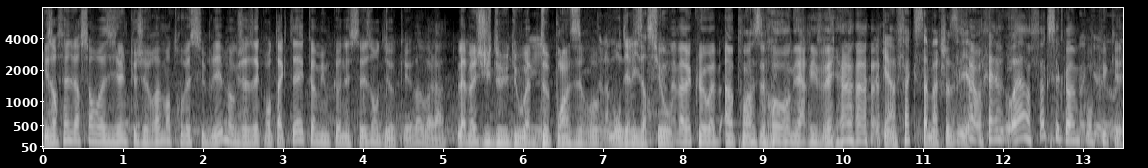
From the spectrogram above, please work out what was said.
Ils ont fait une version brésilienne que j'ai vraiment trouvé sublime, donc je les ai contactés et comme ils me connaissaient, ils ont dit ok, bah voilà. La magie du, du web Oui. 2.0. De la mondialisation. Même avec le web 1.0, on est arrivé. Avec un fax, ça marche aussi. hein. ouais, ouais, un fax c'est quand même compliqué.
